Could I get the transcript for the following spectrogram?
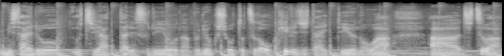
ミサイルを撃ち合ったりするような武力衝突が起きる事態っていうのはあ実は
